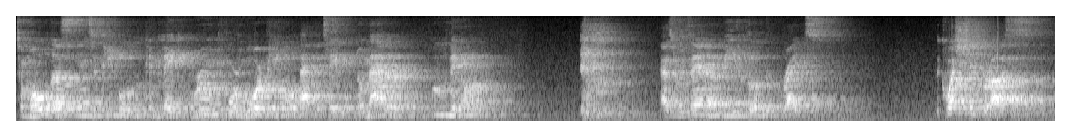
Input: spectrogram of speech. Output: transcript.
to mold us into people who can make room for more people at the table, no matter who they are. As Ruthanna B. Hooke writes, the question for us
